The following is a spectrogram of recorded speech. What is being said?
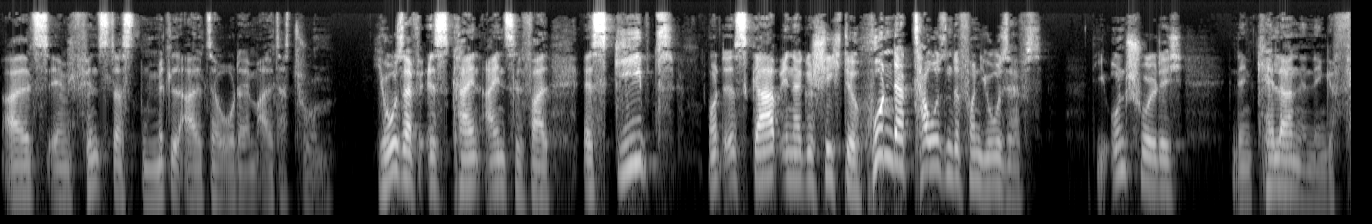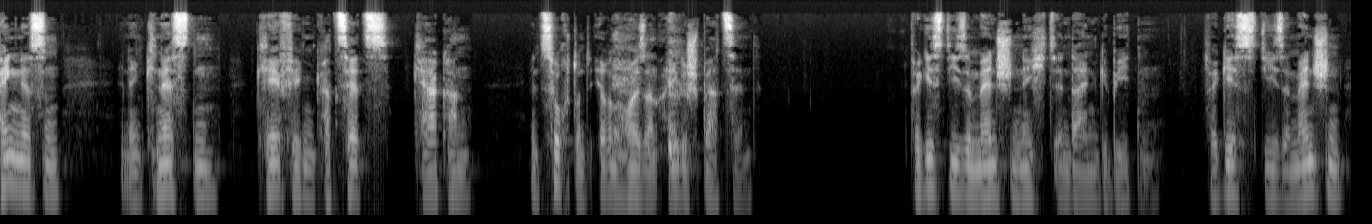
als im finstersten Mittelalter oder im Altertum. Josef ist kein Einzelfall. Es gibt und es gab in der Geschichte Hunderttausende von Josefs, die unschuldig in den Kellern, in den Gefängnissen, in den Knästen, Käfigen, KZs, Kerkern, in Zucht- und Irrenhäusern eingesperrt sind. Vergiss diese Menschen nicht in deinen Gebieten. Vergiss diese Menschen,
